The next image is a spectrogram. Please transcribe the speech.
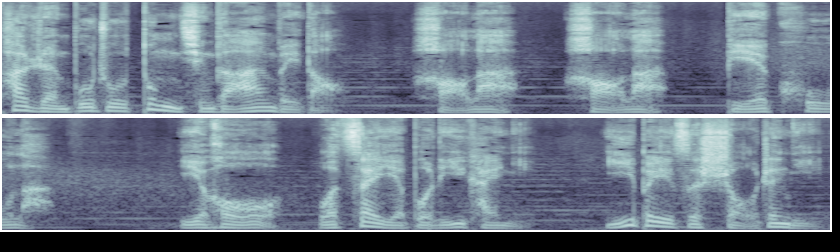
他忍不住动情地安慰道：“好了，好了，别哭了。以后我再也不离开你，一辈子守着你，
